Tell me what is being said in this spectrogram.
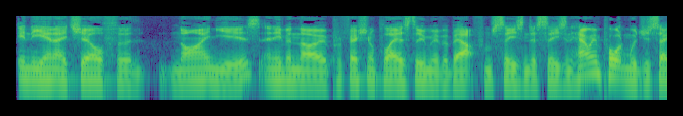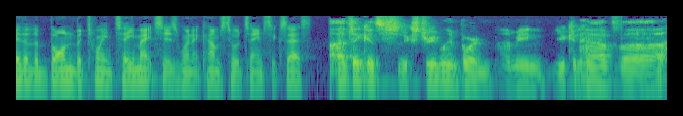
in the NHL for nine years, and even though professional players do move about from season to season, how important would you say that the bond between teammates is when it comes to a team's success? I think it's extremely important. I mean, you can have uh,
